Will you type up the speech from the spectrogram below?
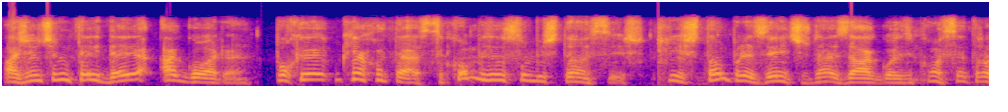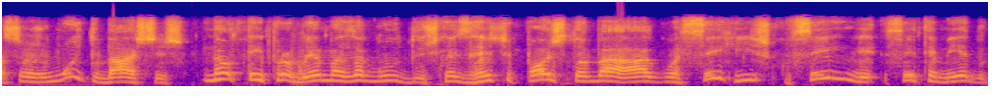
a gente não tem ideia agora porque o que acontece? Como as substâncias que estão presentes nas águas em concentrações muito baixas não têm problemas agudos, quer dizer, a gente pode tomar água sem risco, sem, sem ter medo,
